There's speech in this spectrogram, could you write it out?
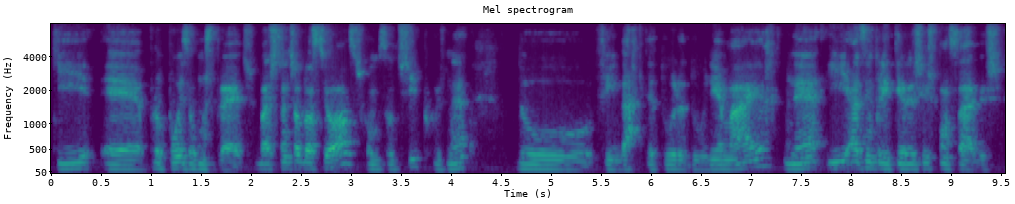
que é, propôs alguns prédios bastante audaciosos, como são típicos, né, do, enfim, da arquitetura do Niemeyer, né, e as empreiteiras responsáveis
